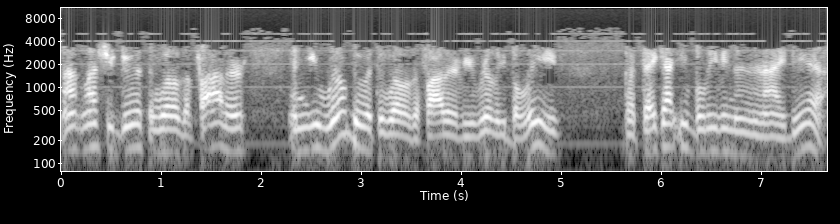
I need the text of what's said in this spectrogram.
Not unless you do it the will of the Father, and you will do it the will of the Father if you really believe, but they got you believing in an idea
